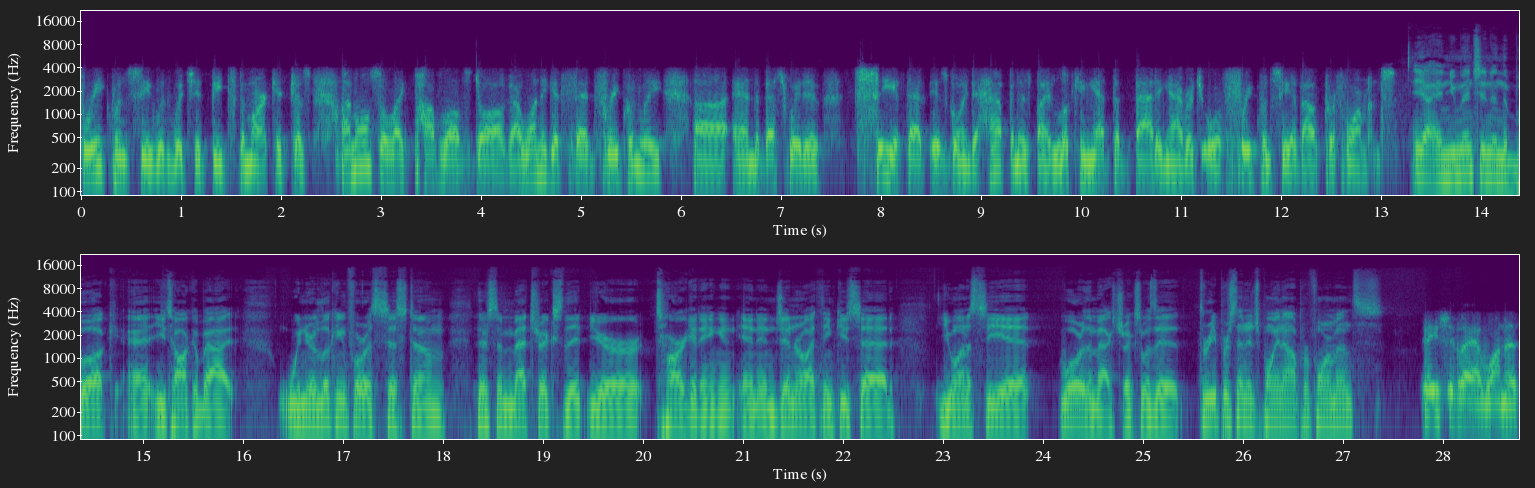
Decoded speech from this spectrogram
frequency with which it beats the market. Because I'm also like Pavlov's dog. I want to get fed frequently, uh, and the best way to see if that is going to happen is by looking at the batting average or frequency of outperformance. Yeah, and you mentioned in the book, uh, you talk about when you're looking for a system, there's some metrics that you're targeting. And, and in general, I think you said you want to see it. What were the metrics? Was it three percentage point outperformance? Basically, I want to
